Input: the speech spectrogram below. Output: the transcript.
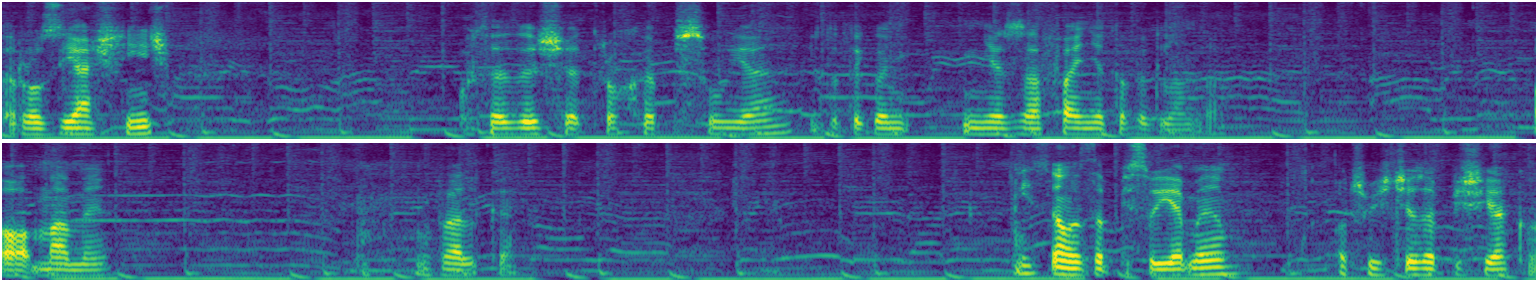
rozjaśnić. Wtedy się trochę psuje i do tego nie za fajnie to wygląda. O, mamy walkę. I znowu zapisujemy. Oczywiście zapisz jako.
